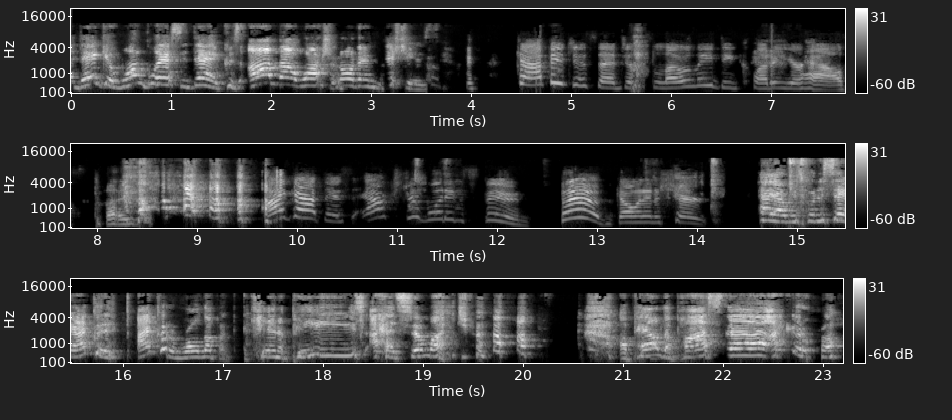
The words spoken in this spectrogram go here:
and they get one glass a day. Because I'm not washing all them dishes. Kathy just said, just slowly declutter your house. But I got this extra wooden spoon. Boom, going in a shirt. Hey, I was going to say I could have I could have rolled up a, a can of peas. I had so much. a pound of pasta. I could have. rolled-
